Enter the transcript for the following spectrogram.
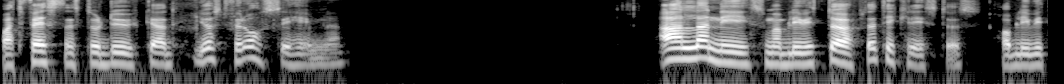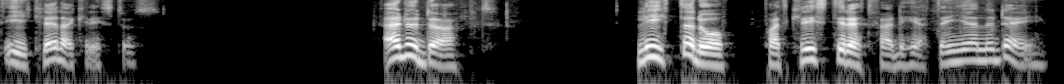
och att festen står dukad just för oss i himlen. Alla ni som har blivit döpta till Kristus har blivit iklädda Kristus. Är du döpt? Lita då på att Kristi rättfärdighet, den gäller dig.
